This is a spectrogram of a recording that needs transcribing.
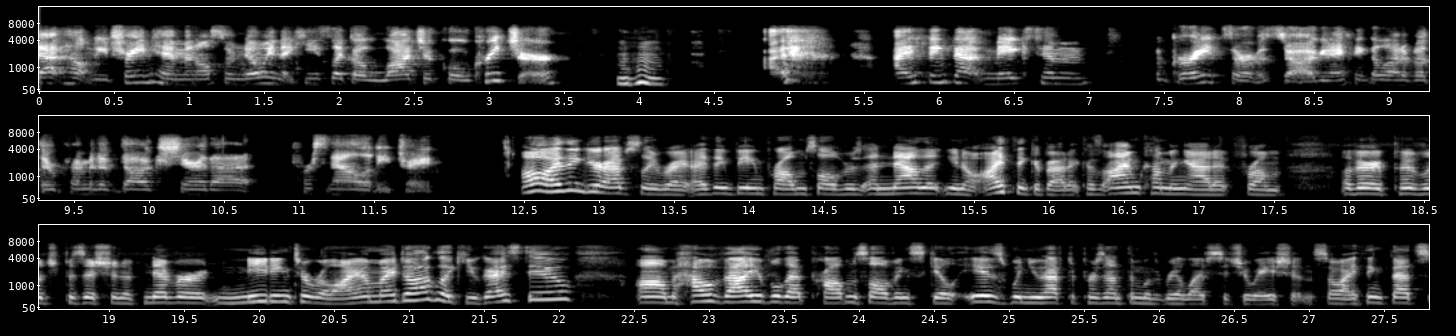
that helped me train him, and also knowing that he's like a logical creature hmm I, I think that makes him a great service dog, and I think a lot of other primitive dogs share that personality trait. Oh, I think you're absolutely right. I think being problem solvers, and now that you know, I think about it because I'm coming at it from a very privileged position of never needing to rely on my dog like you guys do. Um, how valuable that problem solving skill is when you have to present them with real life situations. So I think that's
